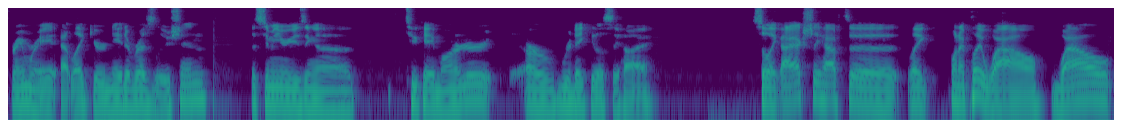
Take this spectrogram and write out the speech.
frame rate at like your native resolution, assuming you're using a 2K monitor, are ridiculously high. So like I actually have to like when I play WoW, WoW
